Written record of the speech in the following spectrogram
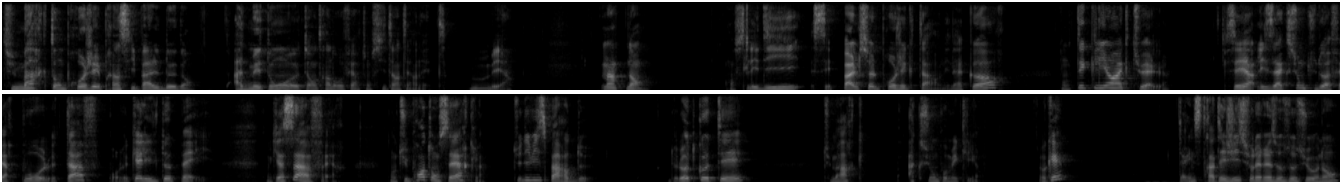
tu marques ton projet principal dedans. Admettons, euh, tu es en train de refaire ton site internet. Bien. Maintenant, on se l'est dit, c'est pas le seul projet que tu as, on est d'accord? Donc tes clients actuels, c'est-à-dire les actions que tu dois faire pour eux, le taf pour lequel ils te payent. Donc il y a ça à faire. Donc tu prends ton cercle, tu divises par deux. De l'autre côté, tu marques action pour mes clients. Ok? Tu as une stratégie sur les réseaux sociaux, non?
